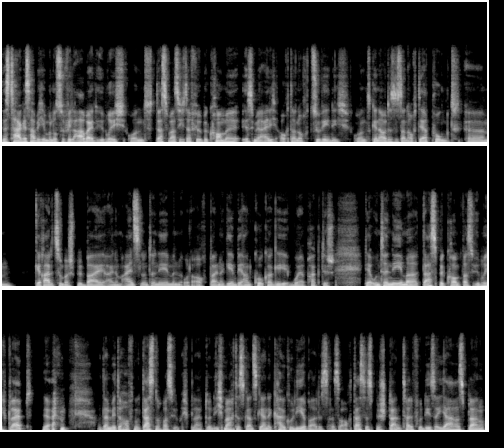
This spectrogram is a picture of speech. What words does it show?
des Tages habe ich immer noch so viel Arbeit übrig und das, was ich dafür bekomme, ist mir eigentlich auch dann noch zu wenig. Und genau das ist dann auch der Punkt. Ähm, gerade zum Beispiel bei einem Einzelunternehmen oder auch bei einer GmbH und Co. KG, wo ja praktisch der Unternehmer das bekommt, was übrig bleibt, ja, und dann mit der Hoffnung, dass noch was übrig bleibt. Und ich mache das ganz gerne kalkulierbar. Das, also auch das ist Bestandteil von dieser Jahresplanung,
